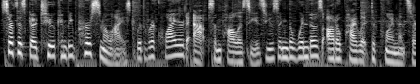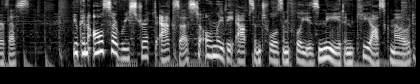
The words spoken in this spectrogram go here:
Surface Go 2 can be personalized with required apps and policies using the Windows Autopilot deployment service. You can also restrict access to only the apps and tools employees need in kiosk mode,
